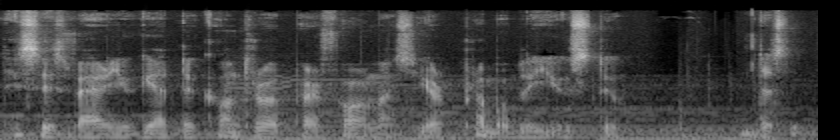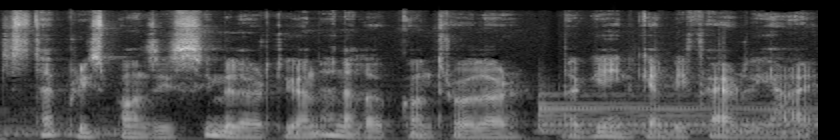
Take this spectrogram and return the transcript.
this is where you get the control performance you're probably used to. The step response is similar to an analog controller, the gain can be fairly high.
